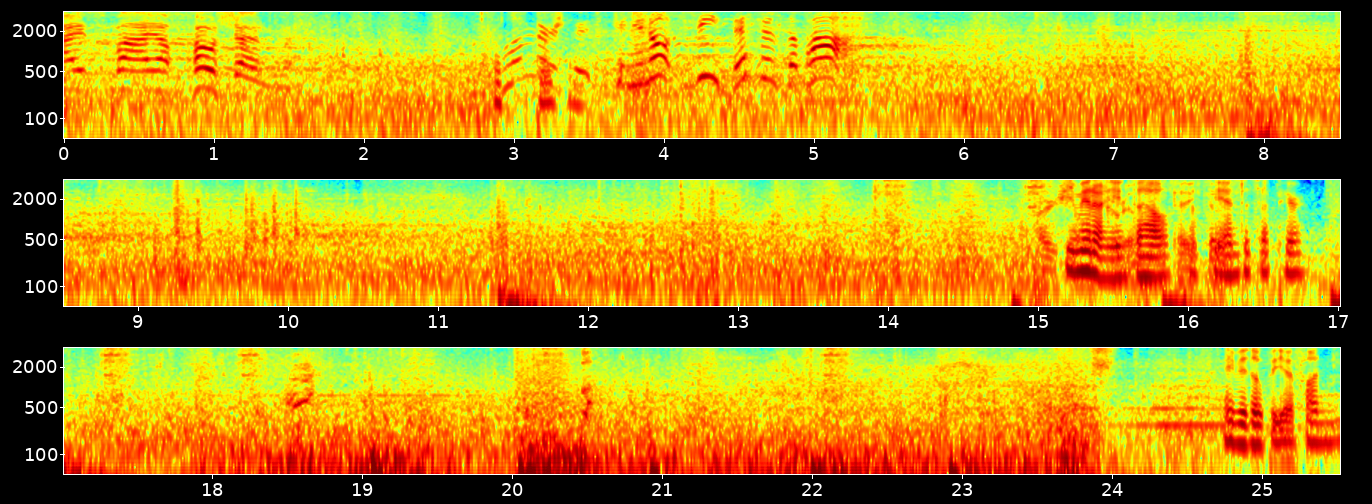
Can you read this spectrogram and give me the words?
I spy a potion. What's Lumberfoots, potion? can you not see this is the path? You may not need the health if the end is up here. Maybe there'll be a fun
